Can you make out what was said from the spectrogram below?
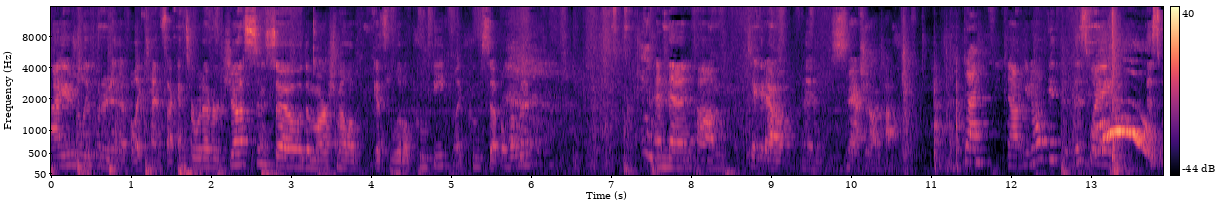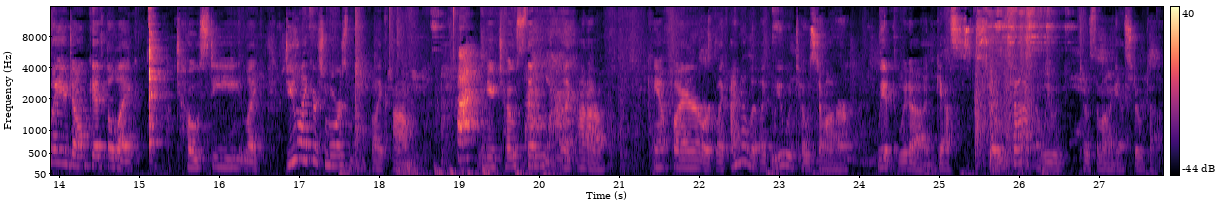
I usually put it in there for like 10 seconds or whatever, just and so the marshmallow gets a little poofy, like poofs up a little bit. And then um, take it out and then smash it on top. Done. Now you don't get the, this way. This way you don't get the like toasty. Like, do you like your s'mores like um when you toast them like on a campfire or like I know that like we would toast them on our we had we had a gas stove top and we would toast them on a gas stove top.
